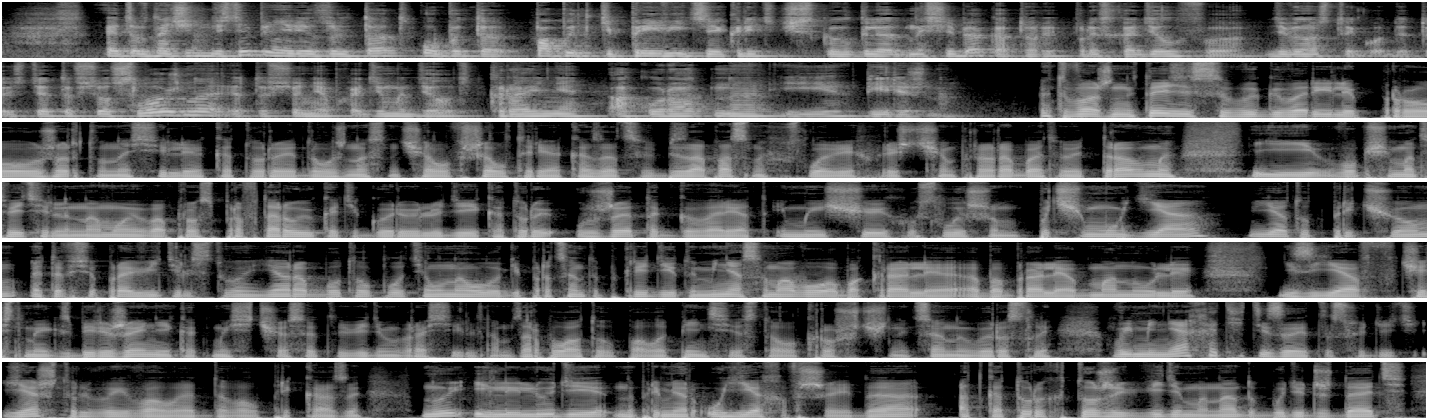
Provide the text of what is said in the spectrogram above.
это в значительной степени результат опыта попытки привития критического взгляда на себя, который происходил в 90-е годы. То есть это все сложно, это все необходимо делать крайне аккуратно и бережно. Это важный тезис, и вы говорили про жертву насилия, которая должна сначала в шелтере оказаться в безопасных условиях, прежде чем прорабатывать травмы. И, в общем, ответили на мой вопрос про вторую категорию людей, которые уже так говорят, и мы еще их услышим. Почему я я тут при чем? Это все правительство. Я работал, платил налоги, проценты по кредиту. Меня самого обокрали, обобрали, обманули, изъяв часть моих сбережений, как мы сейчас это видим в России. Там зарплата упала, пенсия стала крошечной, цены выросли. Вы меня хотите за это судить? Я, что ли, воевал и отдавал приказы? Ну или люди, например, уехавшие, да, от которых тоже, видимо, надо будет ждать,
